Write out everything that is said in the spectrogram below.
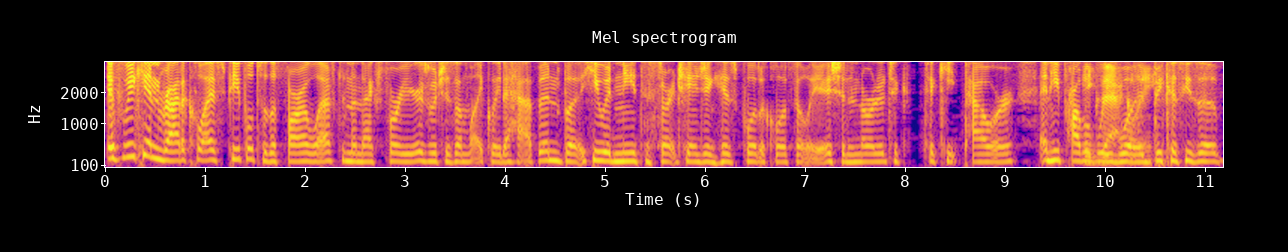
if we can radicalize people to the far left in the next four years, which is unlikely to happen, but he would need to start changing his political affiliation in order to to keep power, and he probably exactly. would because he's a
